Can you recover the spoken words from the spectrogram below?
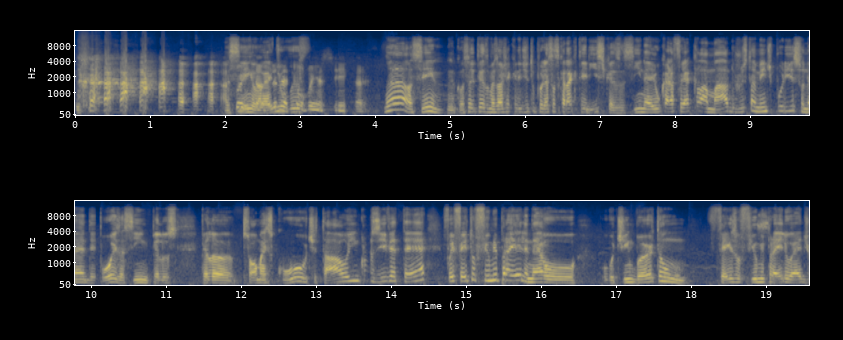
assim, o Coitado, Ed ele não é tão Wood. ruim assim, cara. Não, sim, com certeza, mas eu acho que acredito por essas características, assim, né? E o cara foi aclamado justamente por isso, né? Depois, assim, pelos, pelo pessoal mais cult e tal, e inclusive até foi feito o filme pra ele, né? O, o Tim Burton fez o filme pra ele, o Ed,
